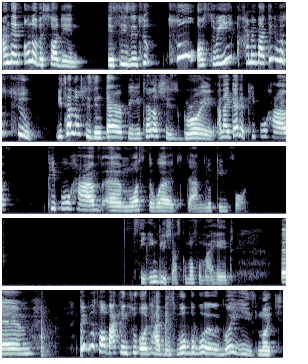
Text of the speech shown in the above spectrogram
and then all of a sudden in season two, two or three, I can't remember. I think it was two. You tell her she's in therapy. You tell her she's growing, and I get it. People have, people have, um, what's the word that I'm looking for? See, English has come off of my head. Um, people fall back into old habits. Boy, boy, boy, is much.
